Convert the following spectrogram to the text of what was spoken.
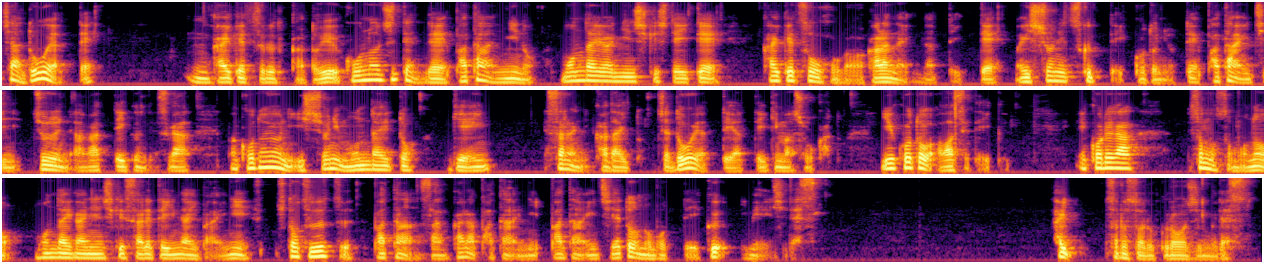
じゃあどうやって解決するかという、この時点でパターン2の問題は認識していて、解決方法がわからないになっていってま、一緒に作っていくことによってパターン1に徐々に上がっていくんですが、まこのように一緒に問題と原因、さらに課題と、じゃあどうやってやっていきましょうかということを合わせていく。これがそもそもの問題が認識されていない場合に、一つずつパターン3からパターン2、パターン1へと登っていくイメージです。はい、そろそろクロージングです。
